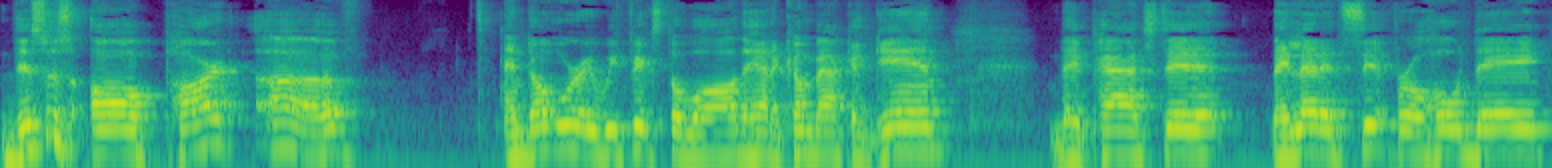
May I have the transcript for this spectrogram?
this was all part of, and don't worry, we fixed the wall. They had to come back again they patched it. They let it sit for a whole day.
